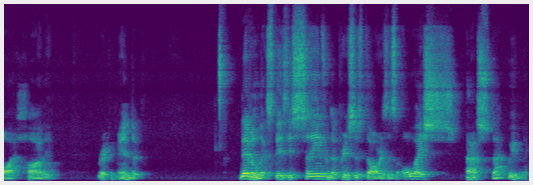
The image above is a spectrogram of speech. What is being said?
I highly recommend it. Nevertheless, there's this scene from The Princess Diaries that's always uh, stuck with me.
